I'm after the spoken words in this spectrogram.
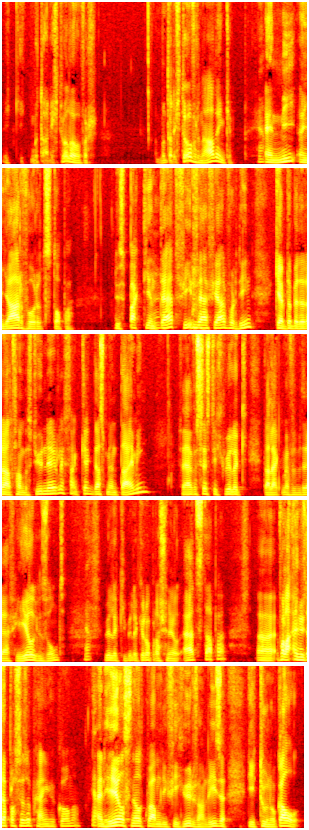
ik, ik moet daar echt wel over, ik moet daar echt over nadenken. Ja. En niet een jaar voor het stoppen. Dus pak die een tijd, vier, vijf jaar voordien. Ik heb dat bij de raad van bestuur neergelegd, van kijk, dat is mijn timing. 65 wil ik, dat lijkt me voor het bedrijf heel gezond, Ja. wil, ik, wil ik er operationeel uitstappen. Eh, voilà, en nu is dat proces op gang gekomen. Ja. En heel snel kwam die figuur van Lise, die toen ook al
